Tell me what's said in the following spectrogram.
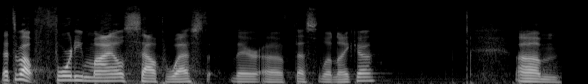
That's about 40 miles southwest there of Thessalonica. Um,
